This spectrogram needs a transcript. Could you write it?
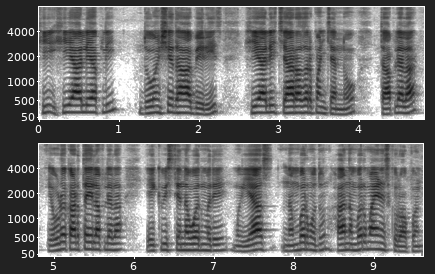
ही ही आली आपली दोनशे दहा बेरीज ही आली चार हजार पंच्याण्णव. तर आपल्याला एवढं काढता येईल आपल्याला? एकवीस ते नव्वदमध्ये मग या नंबरमधून हा नंबर मायनस करू आपण.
